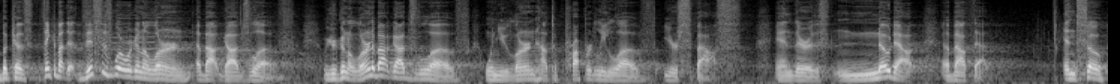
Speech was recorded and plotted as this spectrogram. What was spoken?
because think about that. This is where we're going to learn about God's love. You're going to learn about God's love when you learn how to properly love your spouse. And there is no doubt about that. And so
